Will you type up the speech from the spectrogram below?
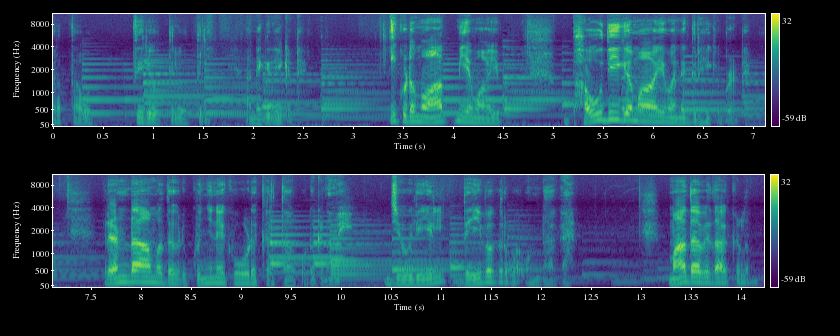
കർത്താവ് ഒത്തിരി ഒത്തിരി ഒത്തിരി അനുഗ്രഹിക്കട്ടെ. ഈ കുടുംബം ആത്മീയമായും ഭൗതികമായും അനുഗ്രഹിക്കപ്പെടട്ടെ. രണ്ടാമത് ഒരു കുഞ്ഞിനെ കൂടെ കർത്താവ് കൊടുക്കണമേ. ജോലിയിൽ ദൈവകൃപ ഉണ്ടാകാൻ. മാതാപിതാക്കളും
